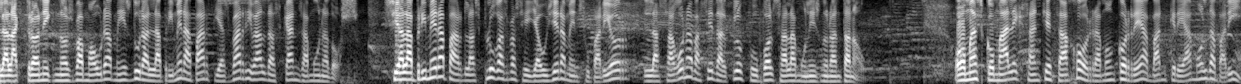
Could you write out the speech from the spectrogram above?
L'electrònic no es va moure més durant la primera part i es va arribar al descans amb 1-2. Si a la primera part les Plugues va ser lleugerament superior, la segona va ser del Club Futbol Sala Molins 99. Homes com Àlex Sánchez Ajo o Ramon Correa van crear molt de perill.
